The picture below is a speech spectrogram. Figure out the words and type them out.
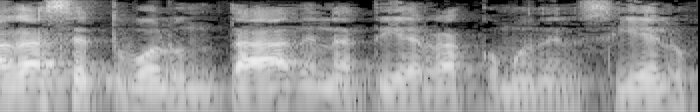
Hágase tu voluntad en la tierra como en el cielo.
